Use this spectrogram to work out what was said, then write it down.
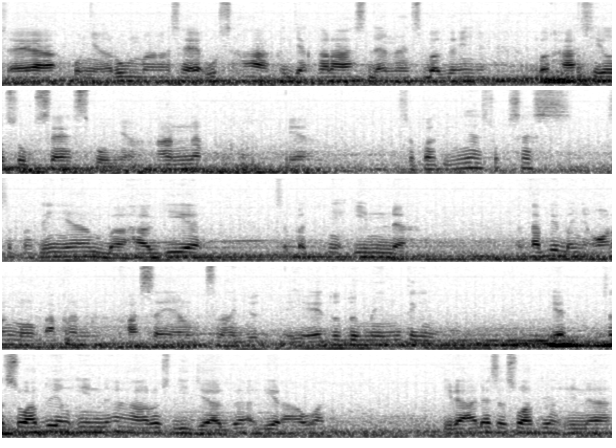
Saya punya rumah saya usaha kerja keras dan lain sebagainya. Berhasil sukses punya anak sepertinya sukses sepertinya bahagia sepertinya indah. Tetapi banyak orang melupakan fase yang selanjutnya yaitu to maintain ya. Sesuatu yang indah harus dijaga dirawat. Tidak ada sesuatu yang indah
